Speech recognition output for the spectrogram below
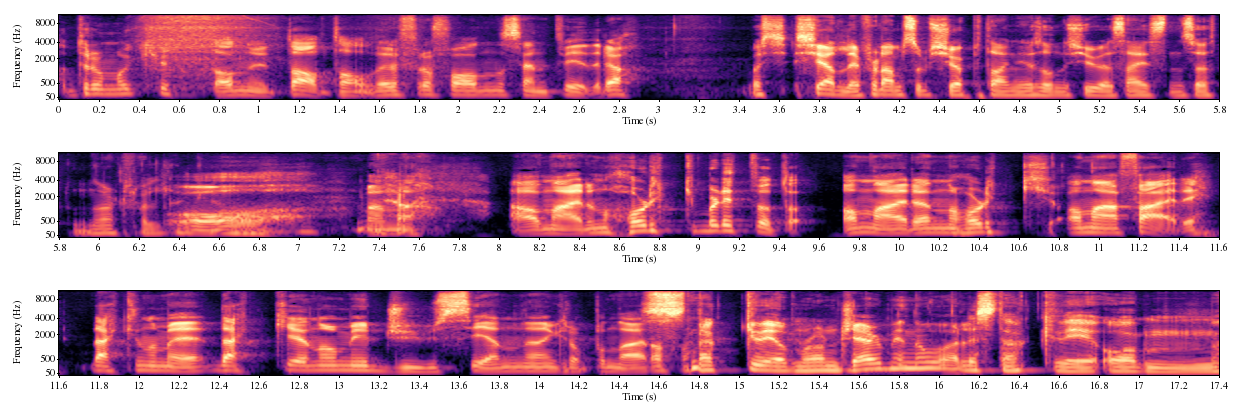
jeg tror du må kutte han ut av avtaler for å få han sendt videre. ja. Kjedelig for dem som kjøpte han i sånn 2016-2017, i hvert fall. Åh, men eh, han er en holk blitt, vet du. Han er en holk. Han er ferdig. Det er ikke noe, mer, det er ikke noe mye juice igjen i den kroppen der. Altså. Snakker vi om Ron Jeremy nå, eller snakker vi om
